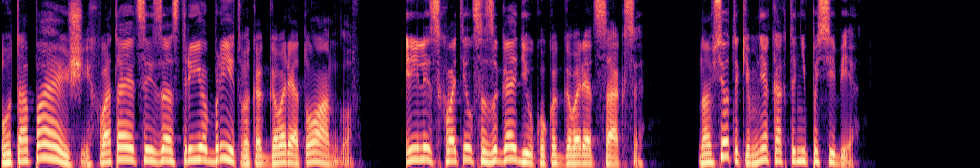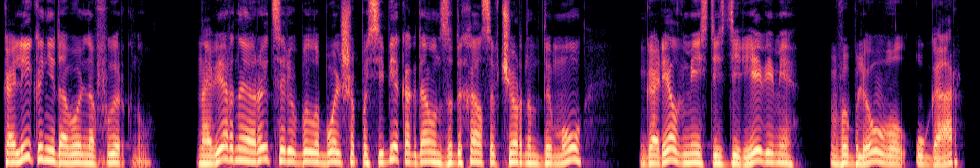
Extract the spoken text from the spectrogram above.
«Утопающий хватается из-за острие бритвы, как говорят у англов. Или схватился за гадюку, как говорят саксы. Но все-таки мне как-то не по себе». Калика недовольно фыркнул. Наверное, рыцарю было больше по себе, когда он задыхался в черном дыму, горел вместе с деревьями, выблевывал угар,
